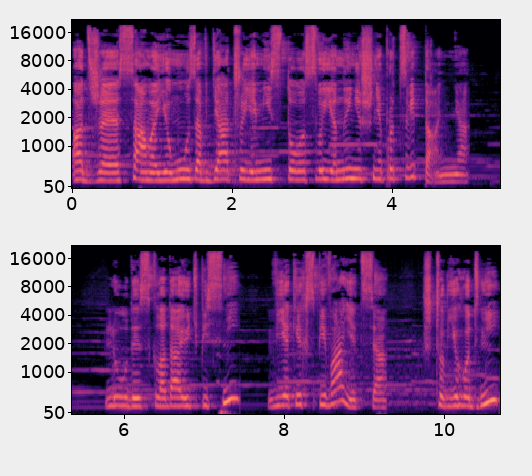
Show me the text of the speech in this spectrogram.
Адже саме йому завдячує місто своє нинішнє процвітання. Люди складають пісні, в яких співається, що в його дні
